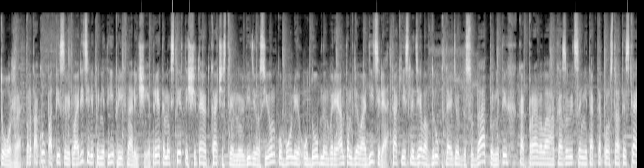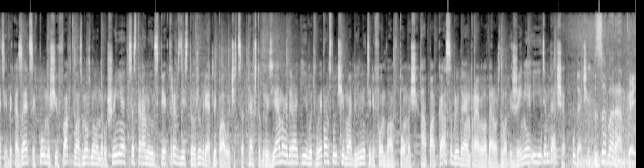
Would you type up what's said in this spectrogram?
тоже. Протокол подписывает водители, понятые при их наличии. При этом эксперты считают качественную видеосъемку более удобным вариантом для водителя. Так, если дело вдруг дойдет до суда, понятых, как правило, оказывается не так-то просто отыскать и доказать с их помощью факт возможного нарушения со стороны инспекторов здесь тоже вряд ли получится. Так что, друзья мои дорогие, вот в этом случае мобильный телефон вам в помощь. А пока соблюдаем правила дорожного движения и едем дальше. Удачи! За баранкой.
